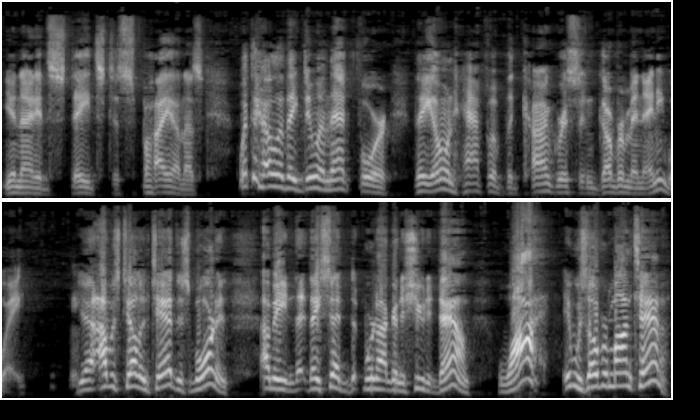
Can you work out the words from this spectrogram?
United States to spy on us. What the hell are they doing that for? They own half of the Congress and government anyway. Yeah, I was telling Ted this morning. I mean, they said we're not going to shoot it down. Why? It was over Montana.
